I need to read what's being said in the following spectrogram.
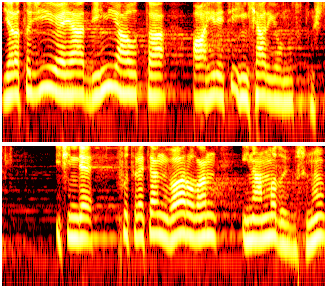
yaratıcıyı veya dini yahut da ahireti inkar yolunu tutmuştur. İçinde fıtreten var olan inanma duygusunu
